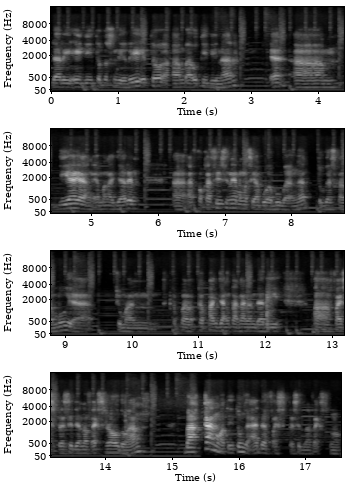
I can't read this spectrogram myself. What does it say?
dari AD itu tersendiri, itu uh, Mbak Uti Dinar, ya. Um, dia yang emang ngajarin uh, advokasi sini emang masih abu-abu banget. Tugas kamu ya cuman ke kepanjang tanganan dari uh, Vice President of External doang. Bahkan waktu itu nggak ada Vice President of External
